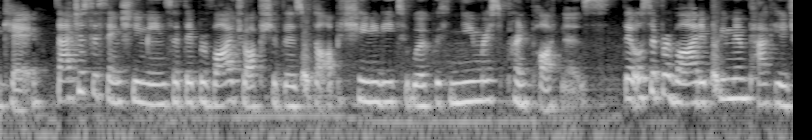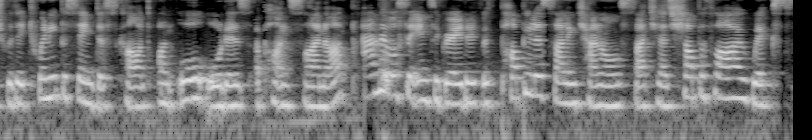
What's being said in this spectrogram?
UK. That just essentially means that they provide dropshippers with the opportunity to work with numerous print partners. They also provide a premium package with a 20% discount on all orders upon sign up, and they're also integrated with popular selling channels such as Shopify, Wix,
